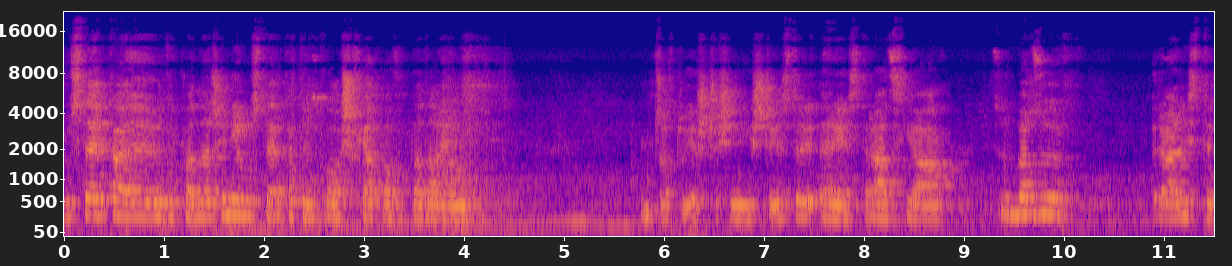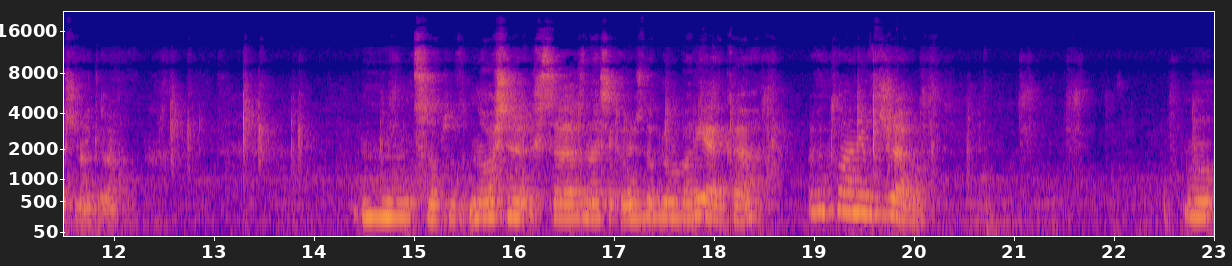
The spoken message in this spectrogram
Lusterka e, wypada, znaczy nie lusterka, tylko światła wypadają. Co tu jeszcze się niszczy? Jest re- rejestracja. To jest bardzo realistyczna gra. Mm, Co tu? No właśnie chcę znaleźć jakąś dobrą barierkę, ewentualnie w drzewo. No,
